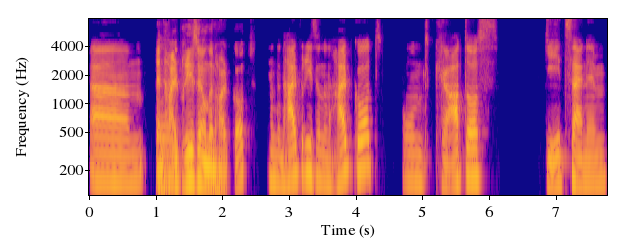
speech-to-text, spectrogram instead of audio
Ähm, ein Halbriese und ein Halbgott. Und ein Halbriese und ein Halbgott. Und Kratos geht seinem,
